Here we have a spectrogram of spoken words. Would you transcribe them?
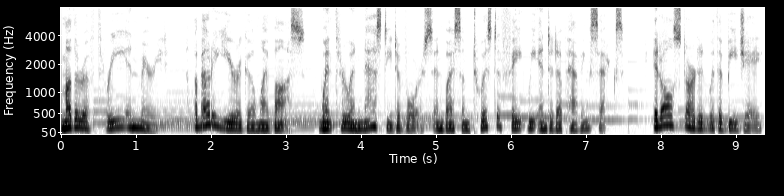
mother of three, and married. About a year ago, my boss went through a nasty divorce, and by some twist of fate, we ended up having sex. It all started with a BJ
